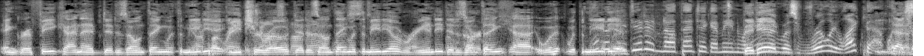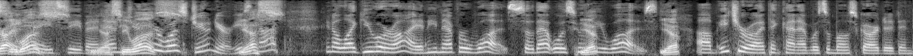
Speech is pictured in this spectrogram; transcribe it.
and Griffey kind of did his own thing with the media. put Ichiro Johnson did his that own thing with the media. Randy did his own thing uh, with, with the Yeah, but media. they did it in authentic. I mean, They Randy did. was really like that. With That's his right. He was. teammates Even. Yes, and he Junior was. was Junior. He's Yes. not, you know, like you or I, and he never was. So that was who Yep. he was. Yep. Um, Ichiro, I think, kind of was the most guarded and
